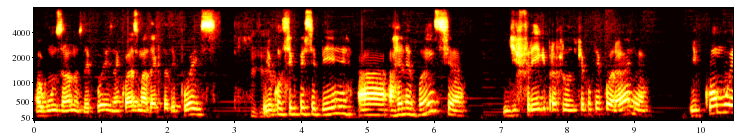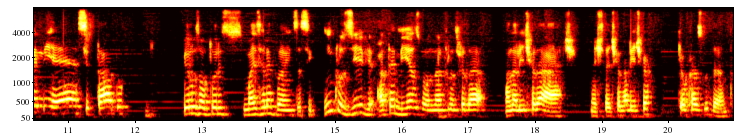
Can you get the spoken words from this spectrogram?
alguns anos depois, né, quase uma década depois, uhum. eu consigo perceber a, a relevância de Frege para a filosofia contemporânea e como ele é citado pelos autores mais relevantes, assim, inclusive até mesmo na filosofia da analítica da arte, na estética analítica, que é o caso do Danton.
